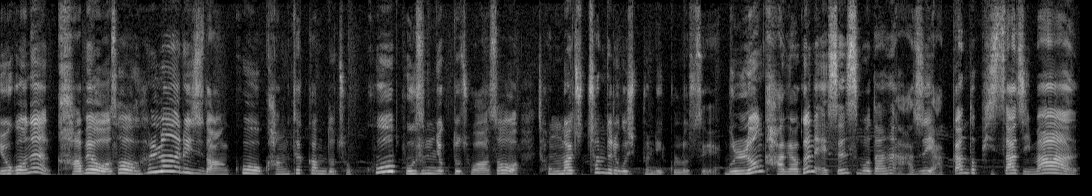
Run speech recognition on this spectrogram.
요거는 가벼워서 흘러내리지도 않고 광택감도 좋고 보습력도 좋아서 정말 추천드리고 싶은 립글로스예요. 물론 가격은 에센스보다는 아주 약간 더 비싸지만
